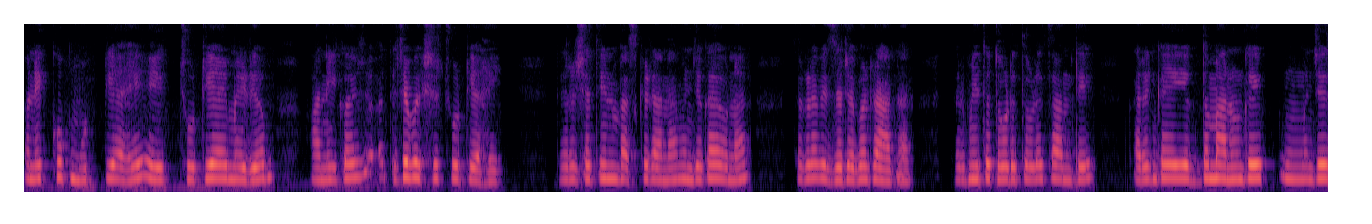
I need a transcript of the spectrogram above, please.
आणि एक खूप मोठी आहे एक छोटी आहे मीडियम आणि काही त्याच्यापेक्षा छोटी आहे. तर अशा तीन बास्केट आणा म्हणजे काय होणार? सगळं व्हेजिटेबल राहणार. तर मी तर थोडे थोडेच आणते. कारण काही एकदम आणून काही म्हणजे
